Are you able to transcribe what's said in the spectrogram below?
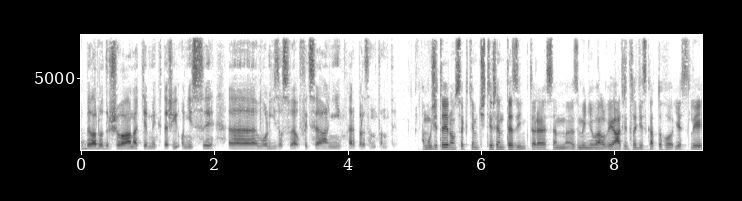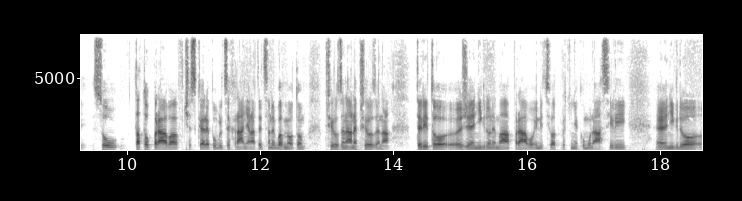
byla dodržována těmi, kteří oni si volí za své oficiální reprezentanty. A můžete jenom se k těm čtyřem tezím, které jsem zmiňoval, vyjádřit z hlediska toho, jestli jsou tato práva v České republice chráněna. Teď se nebavíme o tom přirozená, nepřirozená. Tedy to, že nikdo nemá právo iniciovat proti někomu násilí, eh, nikdo,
